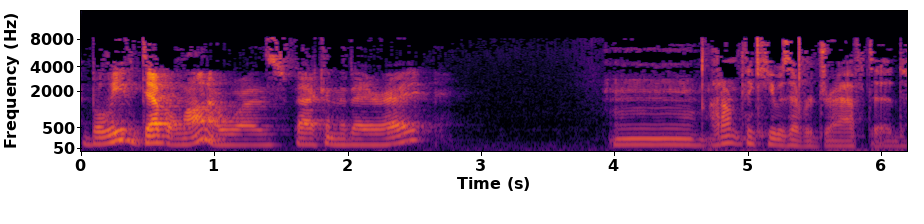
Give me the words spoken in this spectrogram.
I believe Devellano was back in the day, right? Mm, I don't think he was ever drafted.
